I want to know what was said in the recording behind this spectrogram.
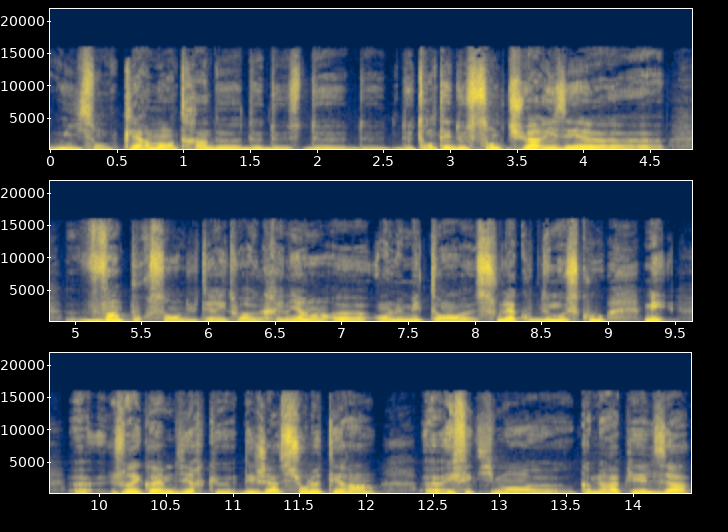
oui, ils sont clairement en train de, de, de, de tenter de sanctuariser 20% euh, du territoire ukrainien euh, en le mettant euh, sous la coupe de Moscou. Mais je voudrais quand même dire que déjà sur le terrain, effectivement, comme l'a rappelé Elsa,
